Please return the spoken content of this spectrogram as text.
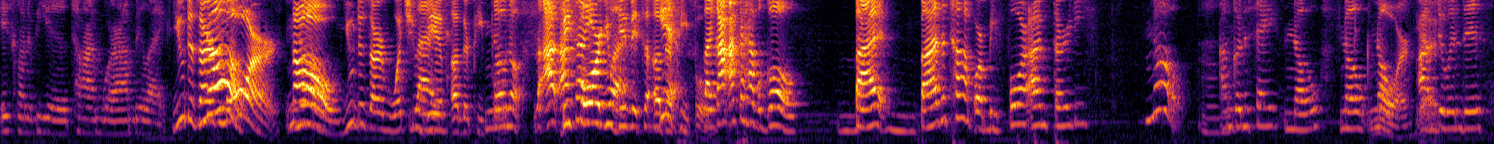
it's gonna be a time where I'll be like, you deserve No. more no, No. you deserve what you Like, give other people No, no. I, I Before tell you what, give it to other yeah, people. Like I, I could have a goal by by the time or before I'm thirty. No, mm-hmm. I'm gonna say no, no, no. More, I'm doing this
